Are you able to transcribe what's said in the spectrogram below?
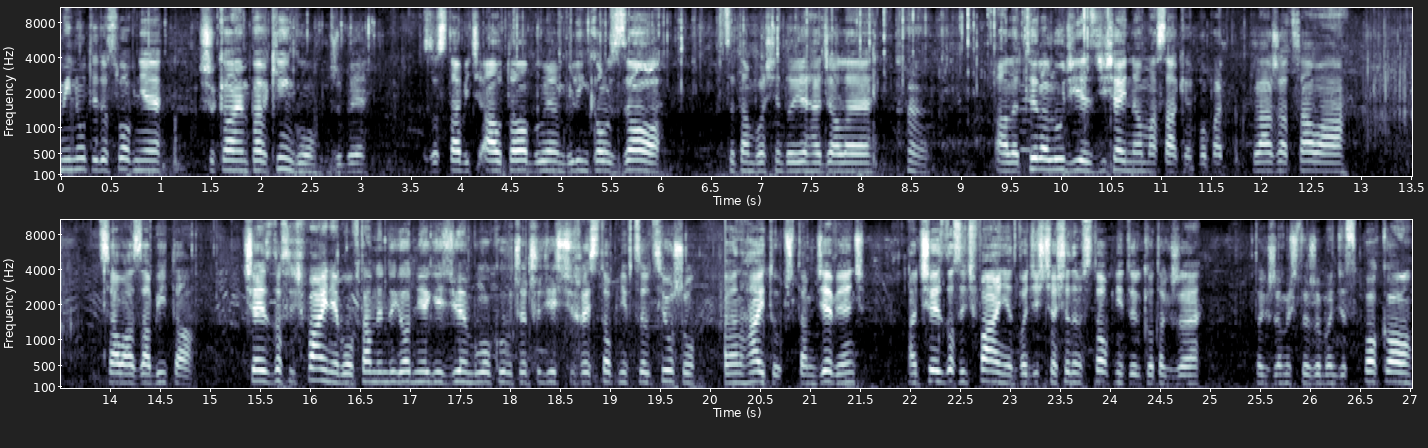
minuty dosłownie szukałem parkingu, żeby zostawić auto. Byłem w Lincoln Zoo, chcę tam właśnie dojechać, ale, ale tyle ludzi jest dzisiaj na masakrę. Popatrz, plaża cała, cała zabita. Dzisiaj jest dosyć fajnie, bo w tamtym tygodniu jak jeździłem było kurczę 36 stopni w Celsjuszu, Fahrenheitu, czy tam 9, a dzisiaj jest dosyć fajnie, 27 stopni tylko, także, także myślę, że będzie spoko.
